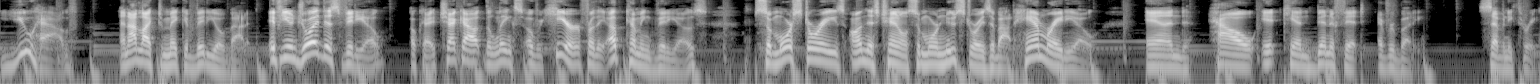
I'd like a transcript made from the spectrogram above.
you have, and I'd like to make a video about it. If you enjoyed this video, Okay, check out the links over here for the upcoming videos. Some more stories on this channel, some more news stories about ham radio and how it can benefit everybody. 73.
